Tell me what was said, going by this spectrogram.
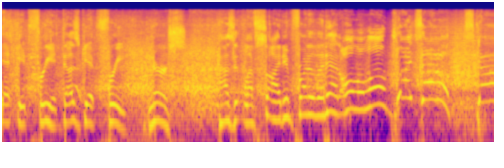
get it free. It does get free. Nurse has it left side in front of the net. All alone. Draisaitl scores!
